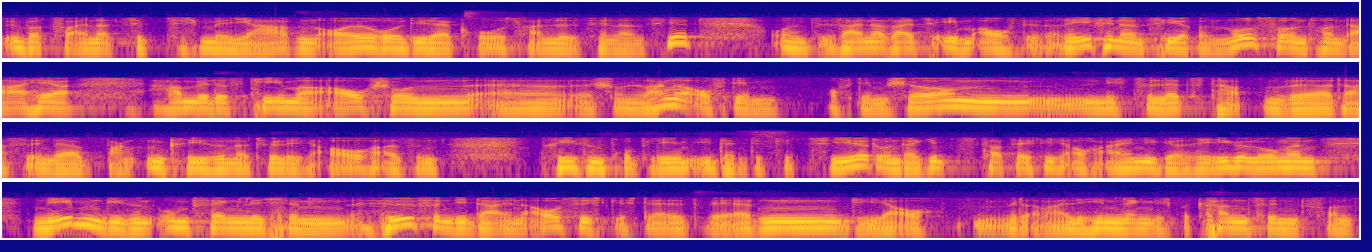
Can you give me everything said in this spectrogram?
über 270 Milliarden Euro, die der Großhandel finanziert und seinerseits eben auch refinanzieren muss. Und von daher haben wir das Thema auch schon, äh, schon lange auf dem auf dem Schirm. Nicht zuletzt hatten wir das in der Bankenkrise natürlich auch als ein Riesenproblem identifiziert. Und da gibt es tatsächlich auch einige Regelungen neben diesen umfänglichen Hilfen, die da in Aussicht gestellt werden, die ja auch mittlerweile hinlänglich bekannt sind von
